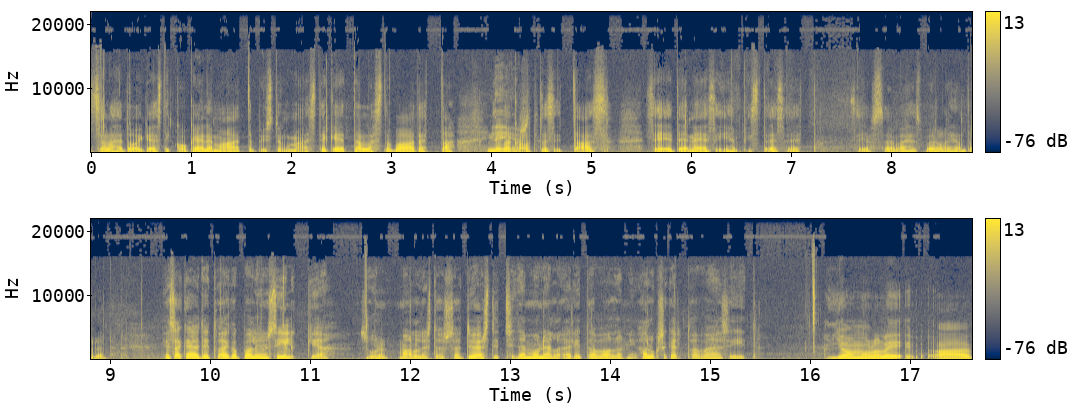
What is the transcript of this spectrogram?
sä lähdet oikeasti kokeilemaan, että pystynkö mä edes tekemään tällaista vaatetta. Niin jota just. kautta sitten taas se etenee siihen pisteeseen, että se jossain vaiheessa voi olla ihan todellinen. Ja sä käytit aika paljon silkkiä sun mallista, jos sä työstit sitä monella eri tavalla, niin haluatko kertoa vähän siitä? Joo, mulla oli äh,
